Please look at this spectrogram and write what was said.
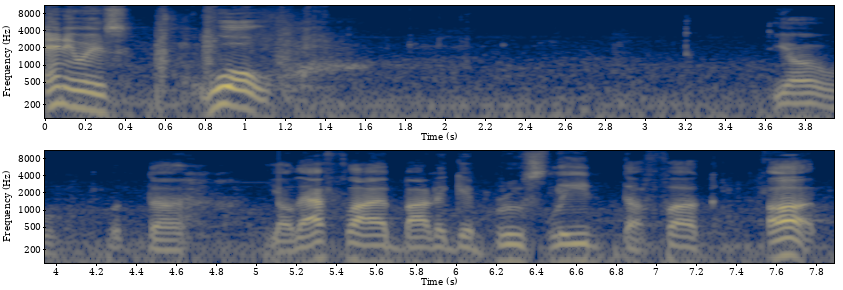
anyways, whoa. Yo, what the? Yo, that fly about to get Bruce Lee the fuck up.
